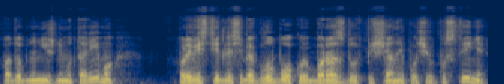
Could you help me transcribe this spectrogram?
подобно Нижнему Тариму, провести для себя глубокую борозду в песчаной почве пустыни.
